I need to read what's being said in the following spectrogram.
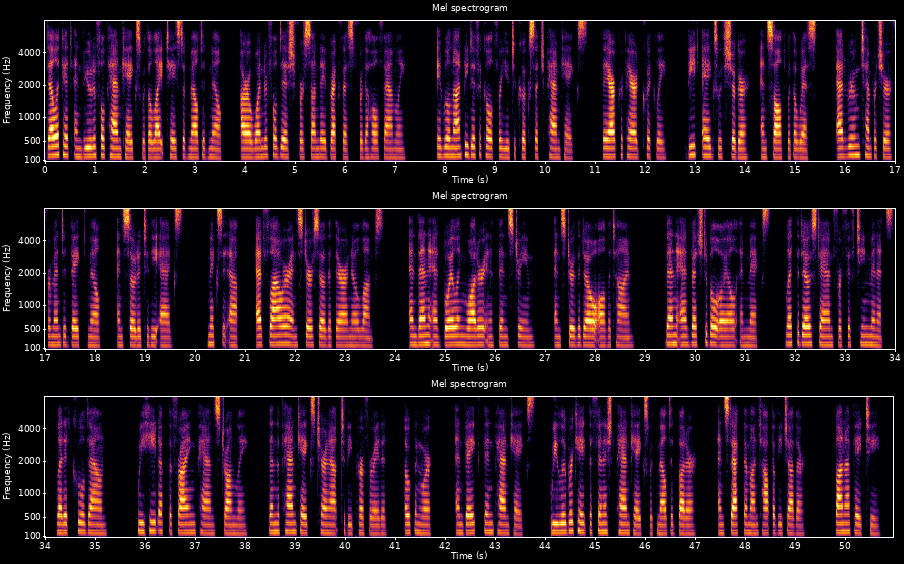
Delicate and beautiful pancakes with a light taste of melted milk are a wonderful dish for Sunday breakfast for the whole family. It will not be difficult for you to cook such pancakes. They are prepared quickly. Beat eggs with sugar and salt with a whisk. Add room temperature fermented baked milk and soda to the eggs. Mix it up. Add flour and stir so that there are no lumps. And then add boiling water in a thin stream and stir the dough all the time. Then add vegetable oil and mix. Let the dough stand for 15 minutes. Let it cool down. We heat up the frying pan strongly. Then the pancakes turn out to be perforated, open work, and bake thin pancakes. We lubricate the finished pancakes with melted butter and stack them on top of each other. Bon appetit!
